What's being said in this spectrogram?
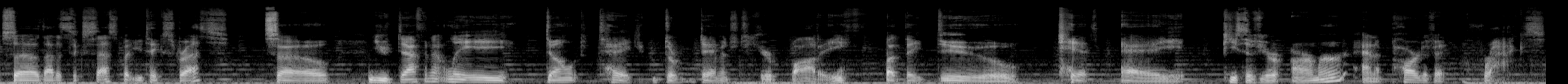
So that is success, but you take stress. So you definitely don't take d- damage to your body, but they do hit a piece of your armor and a part of it cracks.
